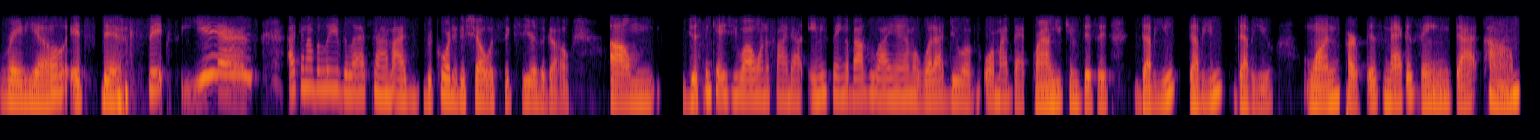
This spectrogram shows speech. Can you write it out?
radio. It's been six years. I cannot believe the last time I recorded a show was six years ago. Um, just in case you all want to find out anything about who I am or what I do or, or my background, you can visit www.onepurposemagazine.com.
